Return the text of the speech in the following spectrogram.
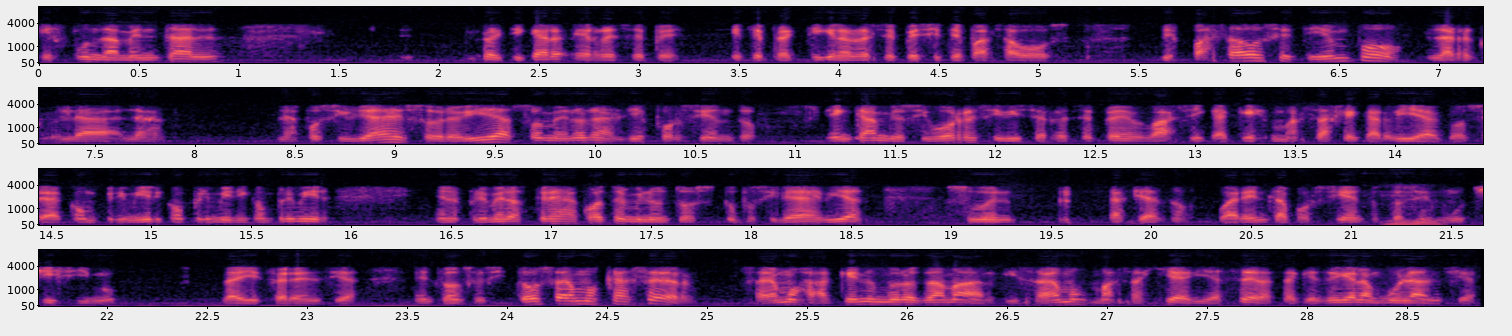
es fundamental practicar RCP, que te practiquen RCP si te pasa a vos. Despasado ese tiempo, la la- la- las posibilidades de sobrevida son menores al 10%. En cambio, si vos recibís RCP básica, que es masaje cardíaco, o sea, comprimir, comprimir y comprimir, en los primeros 3 a 4 minutos tus posibilidades de vida suben casi a los 40%, entonces es Mm. muchísimo la diferencia. Entonces, si todos sabemos qué hacer, sabemos a qué número llamar y sabemos masajear y hacer hasta que llegue la ambulancia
